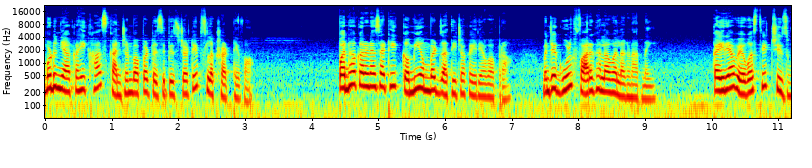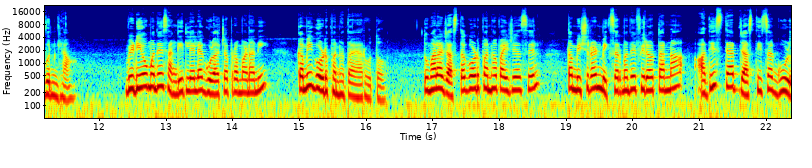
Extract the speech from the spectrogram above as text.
म्हणून या काही खास कांचन बापट रेसिपीजच्या टिप्स लक्षात ठेवा. पन्ह करण्यासाठी कमी आंबट जातीच्या कैऱ्या वापरा. म्हणजे गूळ फार घालावा लागणार नाही. कैऱ्या व्यवस्थित शिजवून घ्या. व्हिडिओमध्ये सांगितलेल्या गुळाच्या प्रमाणाने कमी गोडपणं तयार होतं. तुम्हाला जास्त गोडपन्ह पाहिजे असेल तर मिश्रण मिक्सरमध्ये फिरवताना आधीच त्यात जास्तीचा गूळ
